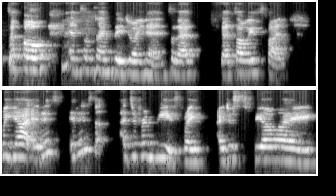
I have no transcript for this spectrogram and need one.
so and sometimes they join in. So that's that's always fun. But yeah, it is it is a different beast. But I, I just feel like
